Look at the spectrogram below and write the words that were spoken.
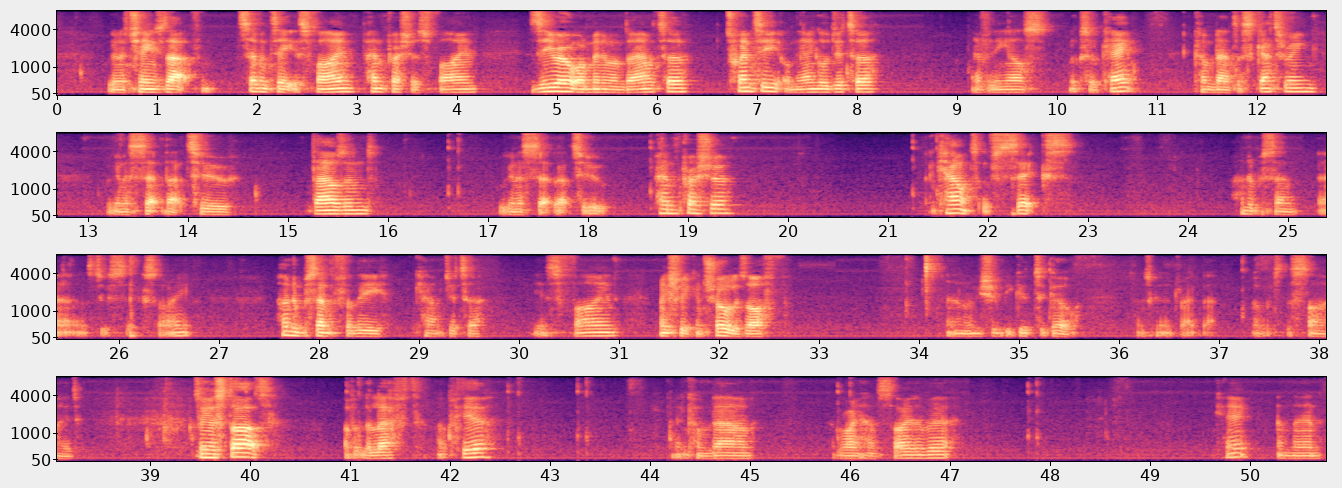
We're going to change that from 78 is fine, pen pressure is fine, 0 on minimum diameter, 20 on the angle jitter, everything else looks okay. Come down to scattering, we're going to set that to 1000, we're going to set that to pen pressure, count of 6, 100%, uh, let's do 6, sorry, 100% for the count jitter is fine. Make sure your control is off and we should be good to go. So I'm just going to drag that over to the side. So I'm going to start up at the left up here and then come down the right hand side of it. Okay, and then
